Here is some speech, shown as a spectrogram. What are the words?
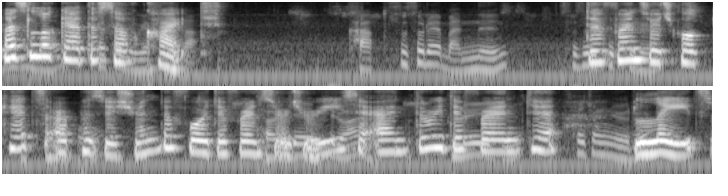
Let's look at the sub-cart. Different surgical kits are positioned for different surgeries and three different blades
